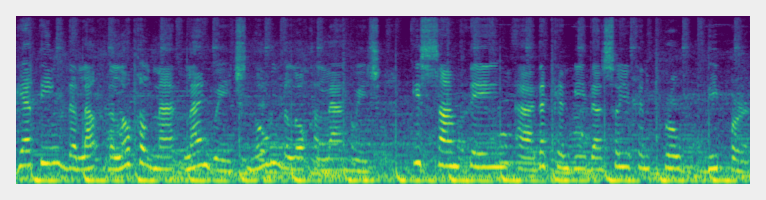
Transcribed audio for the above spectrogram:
getting the, lo- the local language knowing the local language is something uh, that can be done so you can probe deeper.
